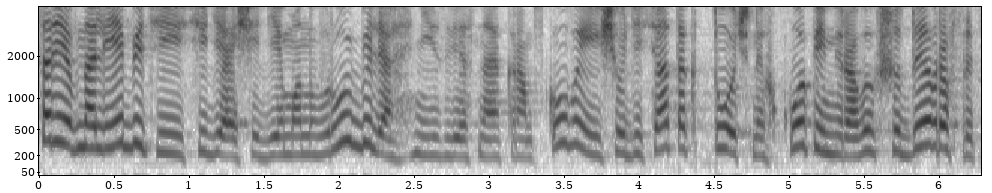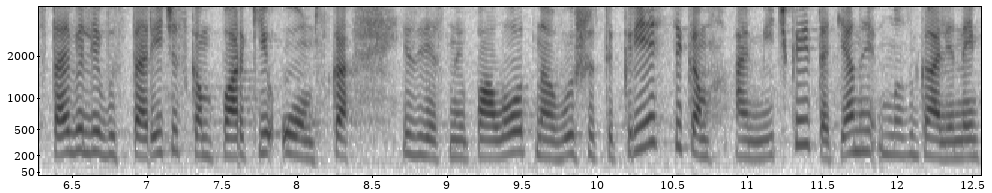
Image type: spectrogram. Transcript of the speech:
Царевна-лебедь и сидящий демон Врубеля, неизвестная Крамского и еще десяток точных копий мировых шедевров представили в историческом парке Омска. Известные полотна вышиты крестиком Амичкой Татьяной Мозгалиной.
